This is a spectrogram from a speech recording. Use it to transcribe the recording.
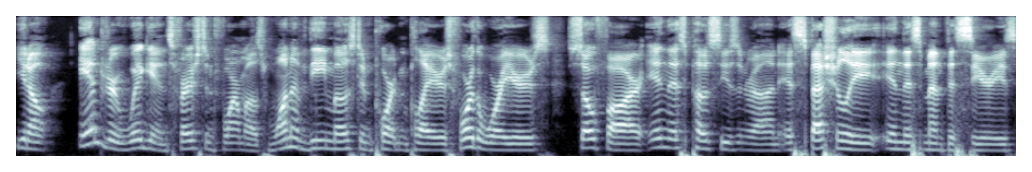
You know, Andrew Wiggins, first and foremost, one of the most important players for the Warriors so far in this postseason run, especially in this Memphis series.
